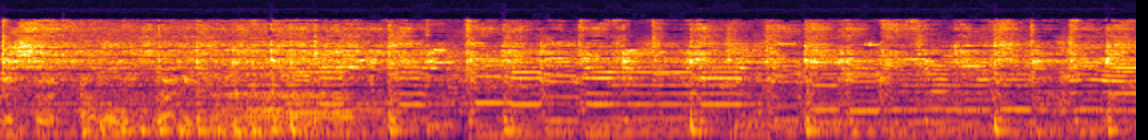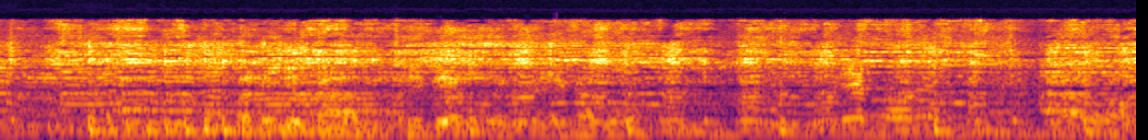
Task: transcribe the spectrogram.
พี่พี่ๆทางในสวนครับผมสวัสดีครับวันนี้อยู่กับพี่เบียงเมืองเสครับผมเรียกโทษครับผม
